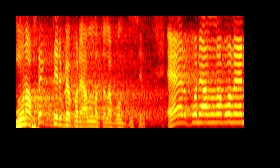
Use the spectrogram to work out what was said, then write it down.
মুনাফেকদের ব্যাপারে আল্লাহ তালা বলতেছেন এরপরে আল্লাহ বলেন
